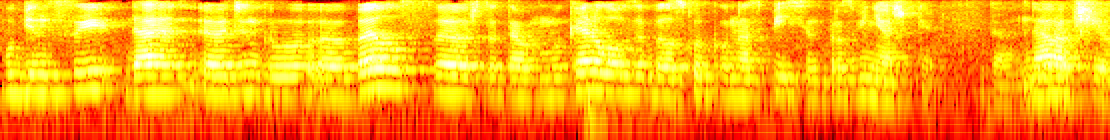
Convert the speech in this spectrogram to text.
бубенцы, да, Jingle Bells, что там, Carol of the Bells, сколько у нас песен про звеняшки. Да, да вообще,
